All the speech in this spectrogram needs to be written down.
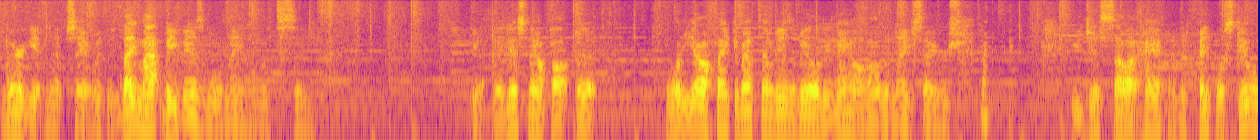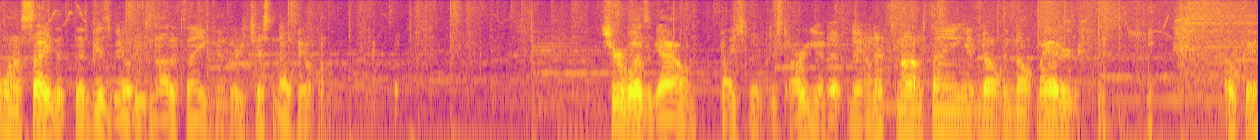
they're getting upset with it. They might be visible now. Let's see. Yeah, they just now popped up. What do y'all think about the invisibility now, all the naysayers? You just saw it happen. If people still want to say that the invisibility is not a thing, there's just no helping it. Sure was a guy on Facebook just arguing up and down. That's not a thing. It don't. It don't matter. okay.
